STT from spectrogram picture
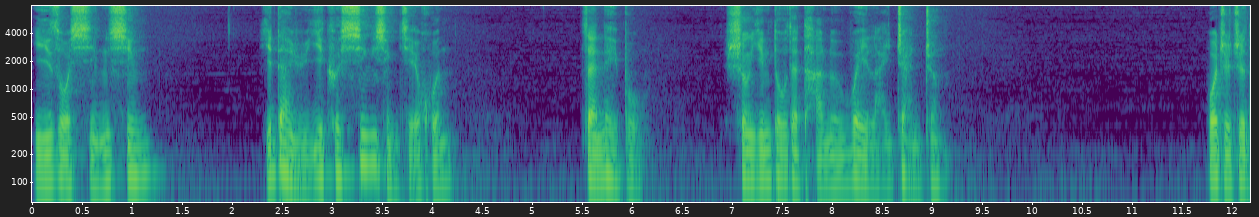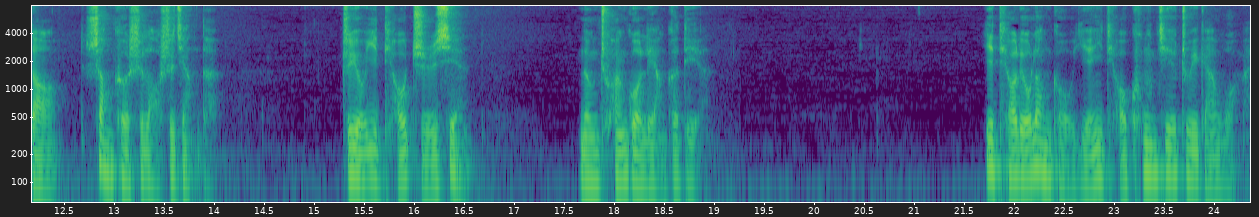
一座行星一旦与一颗星星结婚，在内部，声音都在谈论未来战争。我只知道上课时老师讲的，只有一条直线能穿过两个点。一条流浪狗沿一条空街追赶我们。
